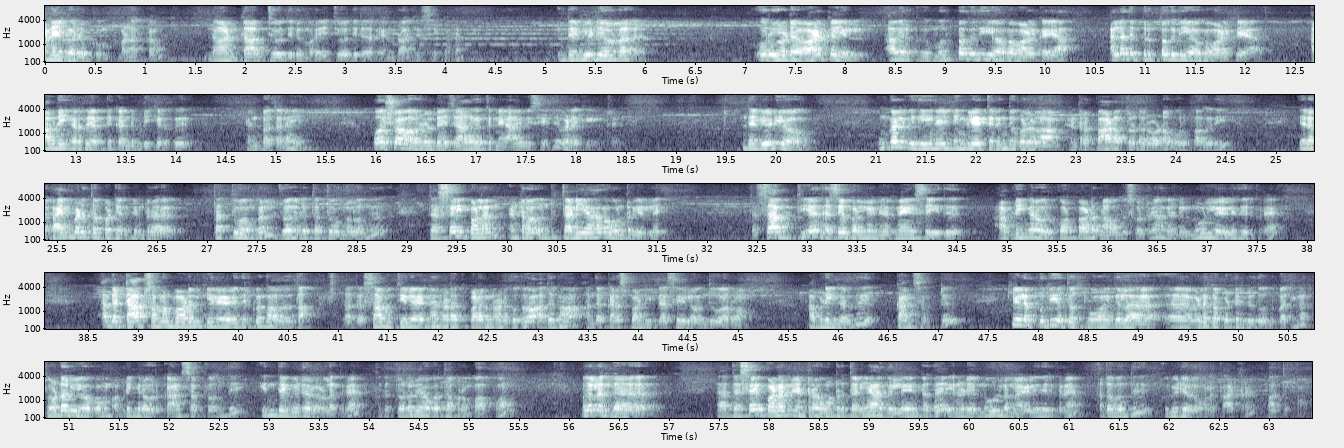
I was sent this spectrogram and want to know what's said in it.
அனைவருக்கும் வணக்கம். நான் டாப் ஜோதிட முறை ஜோதிடர் என் ராஜசேகரன். இந்த வீடியோவில் ஒருவருடைய வாழ்க்கையில் அவருக்கு முற்பகுதி யோக வாழ்க்கையா அல்லது பிற்பகுதி யோக வாழ்க்கையா அப்படிங்கிறத எப்படி கண்டுபிடிக்கிறது என்பதனை ஓஷோ அவர்களுடைய ஜாதகத்தினை ஆய்வு செய்து விளக்குகின்றேன். இந்த வீடியோ உங்கள் விதியினை நீங்களே தெரிந்து கொள்ளலாம் என்ற பாடத்தொடரோட ஒரு பகுதி. இதில் பயன்படுத்தப்பட்டிருக்கின்ற தத்துவங்கள் ஜோதிட தத்துவங்கள் வந்து தசை பலன் என்ற ஒன்று தனியாக ஒன்று இல்லை. தசாபுக்தியை தசை பலனை நிர்ணயம் செய்து அப்படிங்கிற ஒரு கோட்பாடை நான் வந்து சொல்கிறேன் அதனுடைய நூலில் எழுதியிருக்கிறேன். அந்த டாப் சமன்பாடுன்னு கீழே எழுதியிருக்கோம் அதுதான். அதாவது தசாபுக்தியில் என்ன நடக்கு பலன் நடக்குதோ அதுதான் அந்த கரஸ்பாண்டிங் தசையில் வந்து வரும் அப்படிங்கிறது கான்செப்ட்டு கீழே புதிய தத்துவம் இதில் விளக்கப்பட்டிருக்கிறது வந்து பார்த்திங்கன்னா தொடர் யோகம் அப்படிங்கிற ஒரு கான்செப்ட் வந்து இந்த வீடியோவில் விளக்குறேன். அந்த தொடர் யோகத்தை அப்புறம் பார்ப்போம். முதல்ல இந்த திசைப்படன் என்ற ஒன்று தனியாக இல்லை என்றதை என்னுடைய நூலில் நான் எழுதியிருக்கிறேன். அதை வந்து வீடியோவில் உங்களை காட்டுறேன். பார்த்துப்போம்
